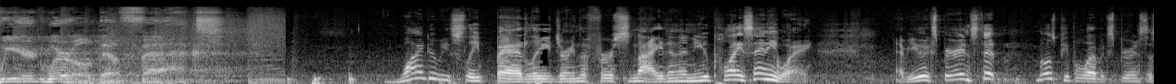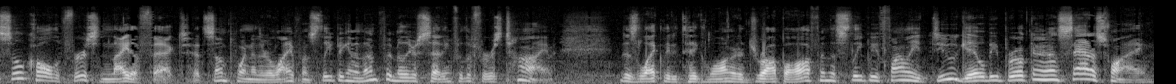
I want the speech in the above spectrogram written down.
weird world of facts. Why do we sleep badly during the first night in a new place anyway? Have you experienced it? Most people have experienced the so called first night effect at some point in their life when sleeping in an unfamiliar setting for the first time. It is likely to take longer to drop off, and the sleep we finally do get will be broken and unsatisfying.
